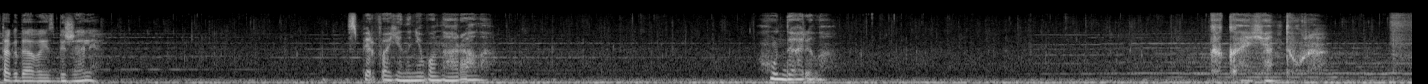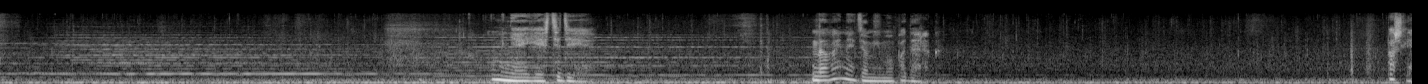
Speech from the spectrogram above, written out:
Тогда вы избежали? Сперва я на него наорала. Ударила. У меня есть идея. Давай найдем ему подарок. Пошли.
